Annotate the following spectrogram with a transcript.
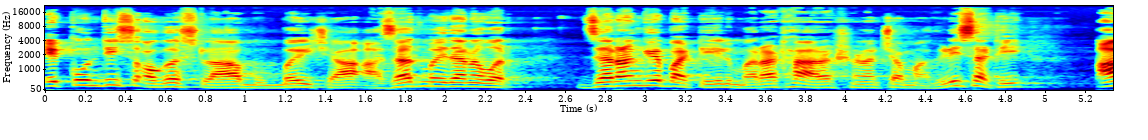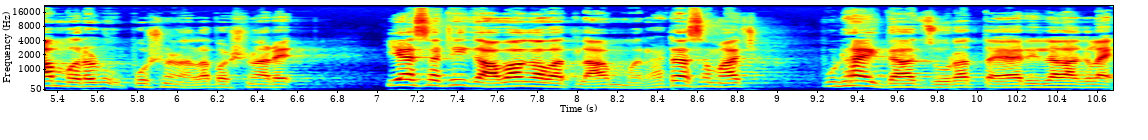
एकोणतीस ऑगस्टला मुंबईच्या आझाद मैदानावर जरांगे पाटील मराठा आरक्षणाच्या मागणीसाठी आमरण उपोषणाला बसणार आहेत. यासाठी गावागावातला मराठा समाज पुन्हा एकदा जोरात तयारीला लागलाय.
